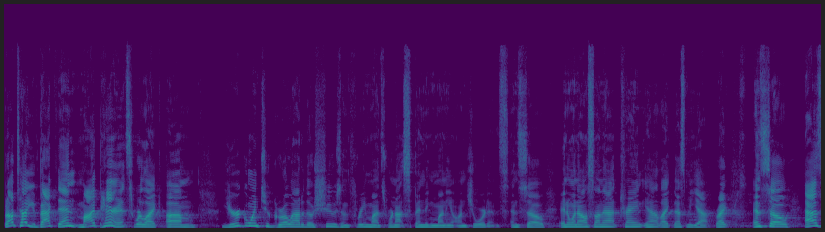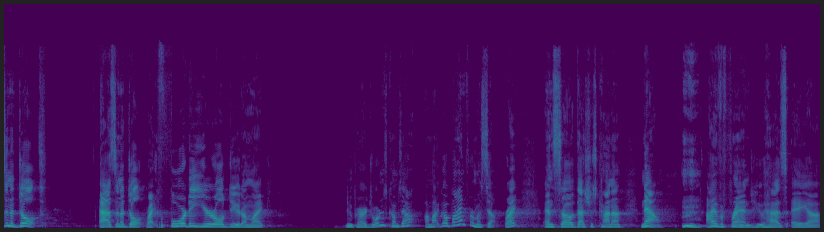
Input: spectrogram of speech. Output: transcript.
But I'll tell you, back then, my parents were like, um, you're going to grow out of those shoes in three months. We're not spending money on Jordans. And so, anyone else on that train? Yeah, like that's me, yeah, right? And so, as an adult, as an adult, right, 40 year old dude, I'm like, new pair of Jordans comes out, I might go buy them for myself, right? And so that's just kind of now. I have a friend who has a, uh,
